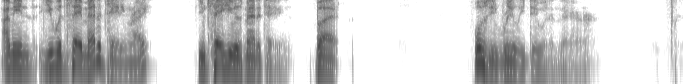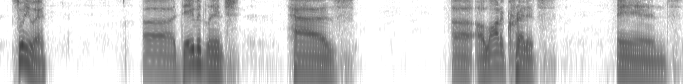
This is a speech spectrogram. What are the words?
I mean, you would say meditating, right? You'd say he was meditating, but what was he really doing in there? So anyway, uh, David Lynch has uh, a lot of credits, and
